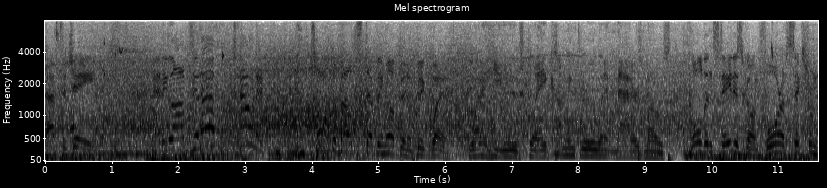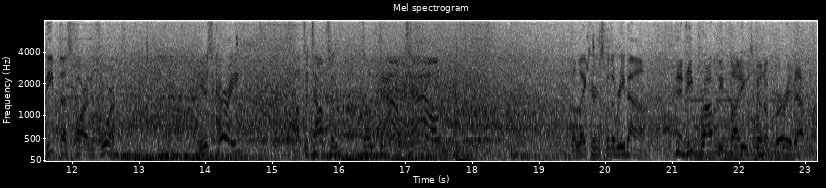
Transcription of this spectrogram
Pass to James. And he lobs it up. Count it. Talk about stepping up in a big way. What a huge play coming through when it matters most. Golden State has gone four of six from deep thus far in the fourth. Here's Curry. Out to Thompson from downtown. The Lakers with a rebound. And he probably thought he was going to bury that one.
